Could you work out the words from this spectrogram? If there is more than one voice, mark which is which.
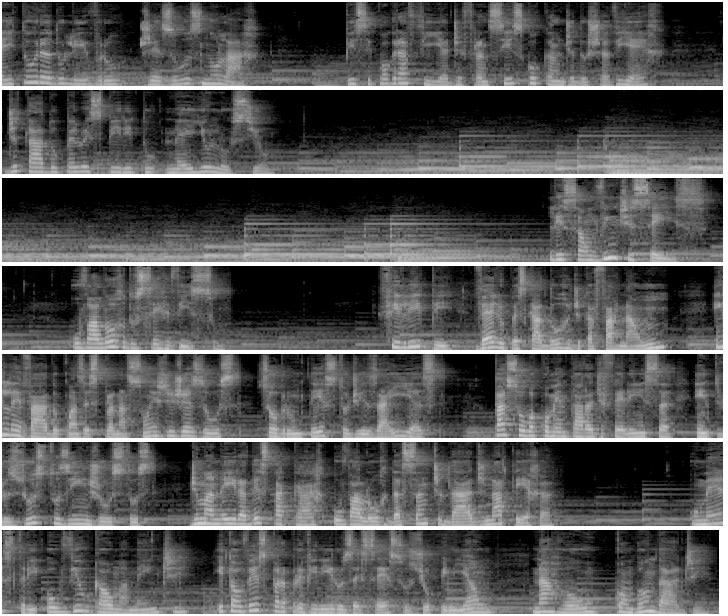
Speaker 1: Leitura do livro Jesus no Lar. Psicografia de Francisco Cândido Xavier, ditado pelo espírito Neio Lúcio. Lição 26 O valor do serviço. Filipe, velho pescador de Cafarnaum, enlevado com as explanações de Jesus sobre um texto de Isaías, passou a comentar a diferença entre os justos e injustos, de maneira a destacar o valor da santidade na terra. O mestre ouviu calmamente e, talvez para prevenir os excessos de opinião, narrou com bondade.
